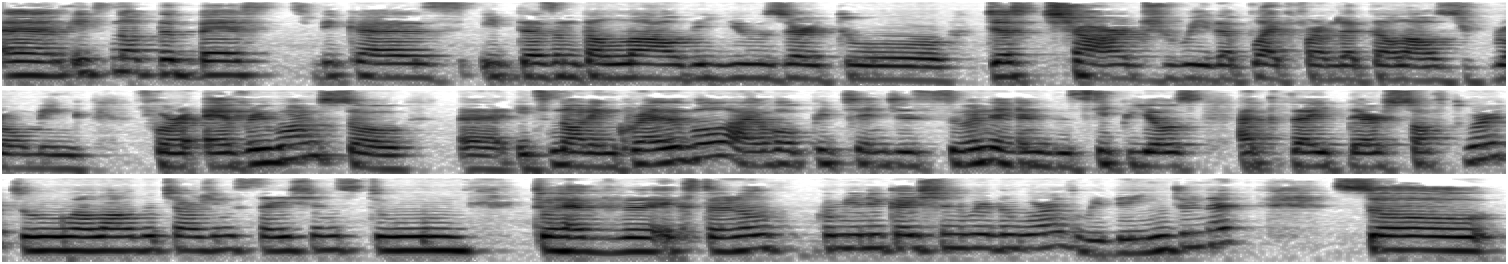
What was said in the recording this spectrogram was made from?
Um, it's not the best because it doesn't allow the user to just charge with a platform that allows roaming for everyone. So uh, it's not incredible. I hope it changes soon and the CPOs update their software to allow the charging stations to to have uh, external communication with the world, with the internet. So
